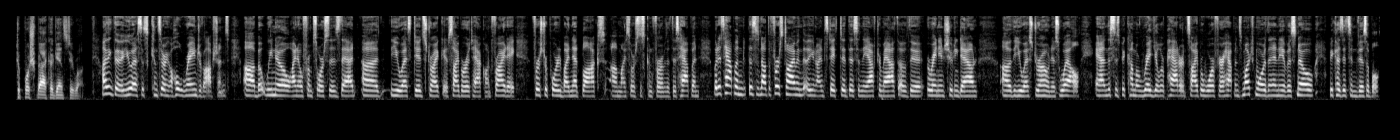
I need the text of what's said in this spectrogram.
to push back against Iran? I think the U.S. is considering a whole range of options, uh, but we know, I know from sources that uh, the U.S. did strike a cyber attack on Friday, first reported by NetBlocks. Uh, my sources confirm that this happened, but it's happened. This is not the first time, and the United States did this in the aftermath of the Iranian shooting down uh, the U.S. drone as well. And this has become a regular pattern. Cyber warfare happens much more than any of us know because it's invisible.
